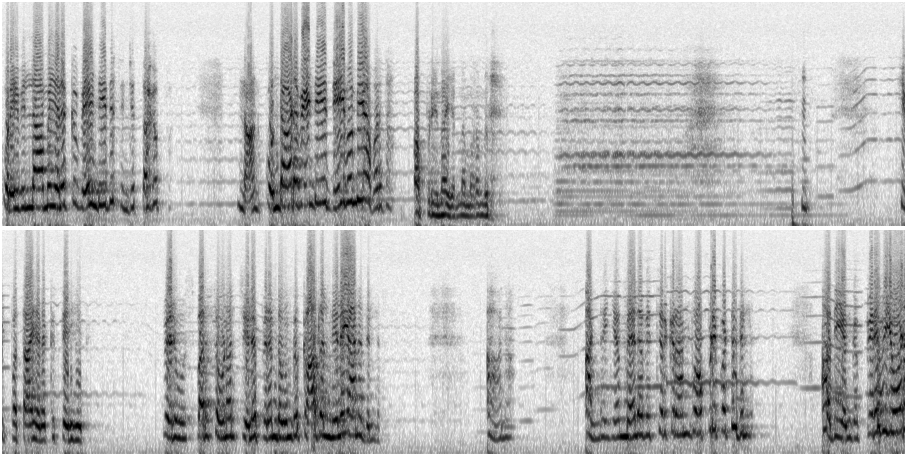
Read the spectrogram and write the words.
குறைவில்லாம எனக்கு வேண்டியது செஞ்ச தகப்பு நான் கொண்டாட வேண்டிய தெய்வமே அவர்தான். அப்படின்னா என்ன மறந்துடு இப்பதான் எனக்கு தெரியுது. வெறும் ஸ்பர்ச உணர்ச்சியில பிறந்த உங்க காதல் நிலையானதில்லை. ஆனா அண்ணன் என் மேல வச்சிருக்கிற அன்பு அப்படிப்பட்டதில்லை. அது எங்க பிறவியோட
